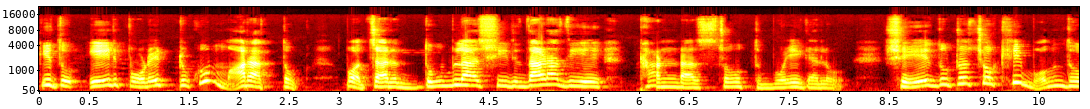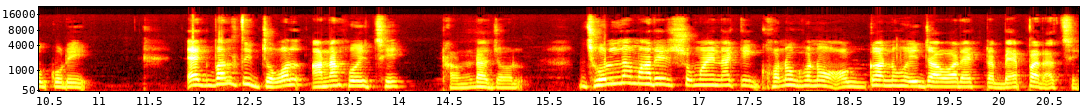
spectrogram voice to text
কিন্তু এর পরেরটুকু মারাত্মক। পচার দুবলা শিরদাঁড়া দিয়ে ঠান্ডা স্রোত বয়ে গেল। সে দুটো চোখই বন্ধ করে। এক বালতি জল আনা হয়েছে, ঠান্ডা জল। ঝোল্লা মারের সময় নাকি ঘন ঘন অজ্ঞান হয়ে যাওয়ার একটা ব্যাপার আছে।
